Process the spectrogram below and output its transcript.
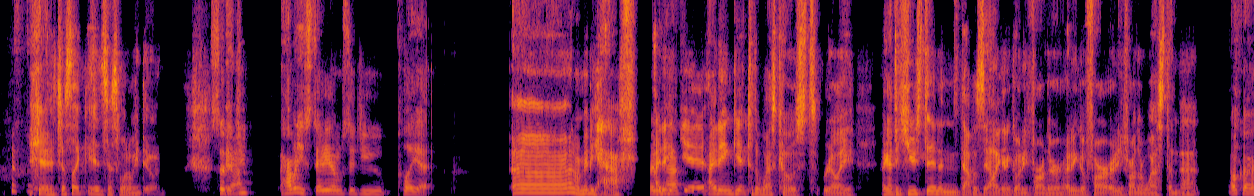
yeah, it's just like it's just what are we doing? so did yeah. you? How many stadiums did you play at? Uh, I don't know, maybe half. Maybe I didn't half? get I didn't get to the West Coast really. I got to Houston and that was it. I didn't go any farther. I didn't go far any farther west than that. Okay.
